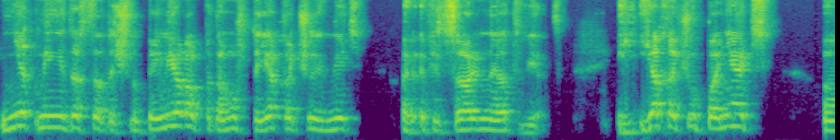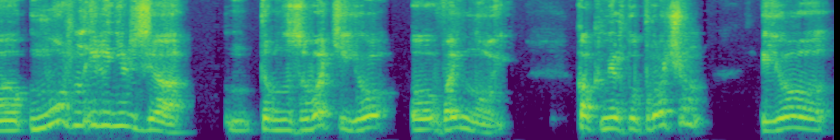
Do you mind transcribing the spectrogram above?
Нет, мне недостаточно примеров, потому что я хочу иметь официальный ответ. И я хочу понять, э, можно или нельзя там, называть ее э, войной. Как, между прочим, ее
